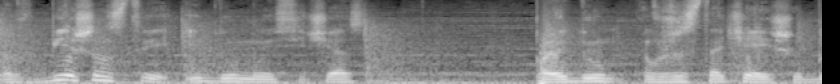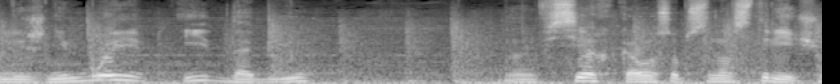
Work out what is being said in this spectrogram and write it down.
в бешенстве и думаю сейчас пойду в жесточайший ближний бой и добью э, всех, кого, собственно, встречу.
